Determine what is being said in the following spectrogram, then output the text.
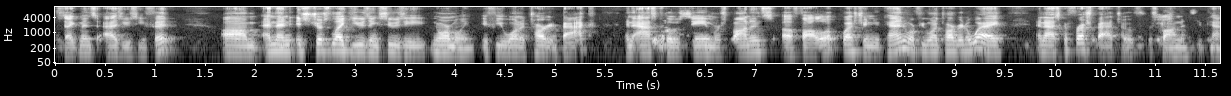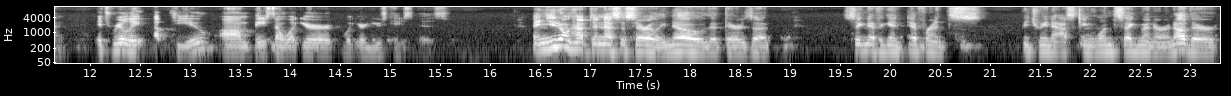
segments as you see fit. Um, and then it's just like using Suzy normally. If you want to target back and ask those same respondents a follow-up question, you can. Or if you want to target away and ask a fresh batch of respondents, you can. It's really up to you um, based on what your what your use case is. And you don't have to necessarily know that there's a significant difference between asking one segment or another.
